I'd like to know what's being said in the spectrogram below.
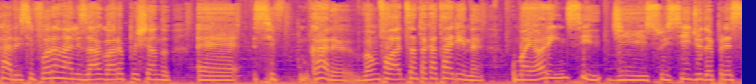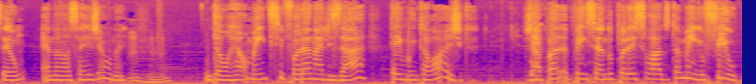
Cara, e se for analisar agora puxando, é, se, cara, vamos falar de Santa Catarina. O maior índice de suicídio e depressão é na nossa região, né? Uhum. Então, realmente, se for analisar, tem muita lógica. Já É. pensando por esse lado também, o frio.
